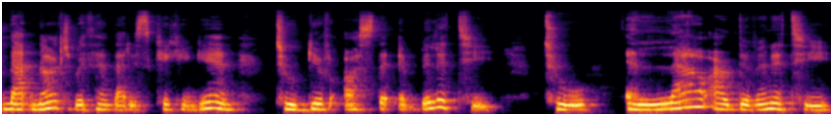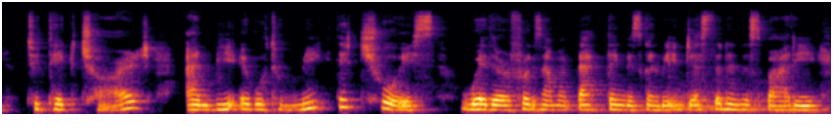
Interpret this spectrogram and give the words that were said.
that nudge within that is kicking in to give us the ability to allow our divinity to take charge and be able to make the choice whether, for example, that thing is going to be ingested in this body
